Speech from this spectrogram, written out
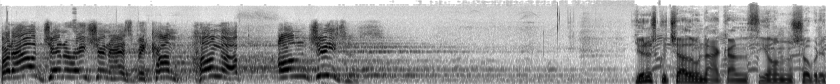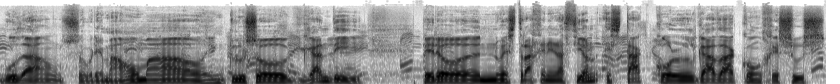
But our generation has become hung up on Jesus. Yo no he escuchado una canción sobre Buda, sobre Mahoma o incluso Gandhi, pero nuestra generación está colgada con Jesús.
